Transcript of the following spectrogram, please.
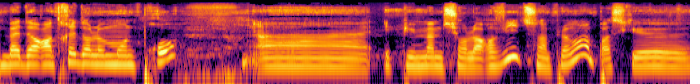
bah, de rentrer dans le monde pro. Euh, et puis même sur leur vie, tout simplement, parce que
